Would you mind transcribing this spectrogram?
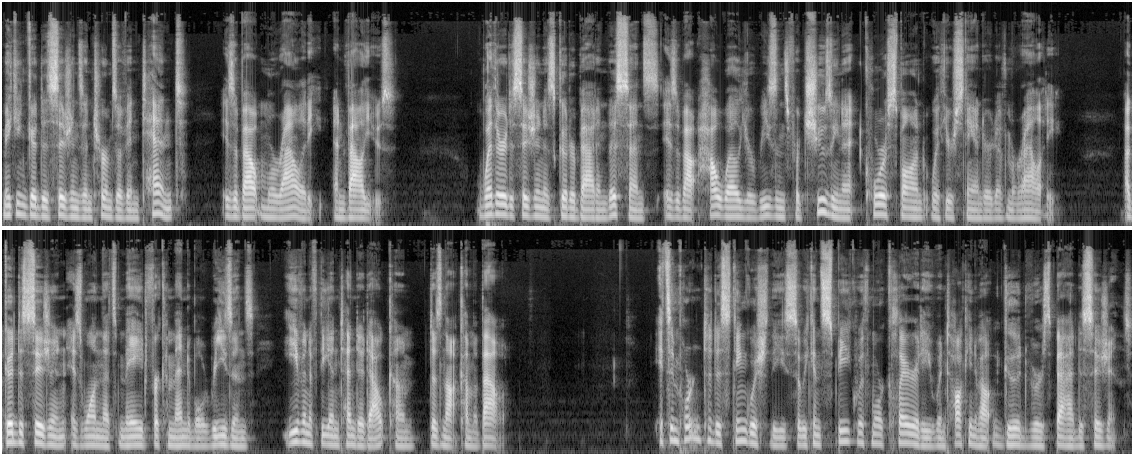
Making good decisions in terms of intent is about morality and values. Whether a decision is good or bad in this sense is about how well your reasons for choosing it correspond with your standard of morality. A good decision is one that's made for commendable reasons, even if the intended outcome does not come about. It's important to distinguish these so we can speak with more clarity when talking about good versus bad decisions.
